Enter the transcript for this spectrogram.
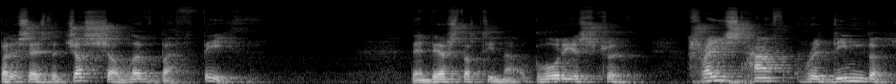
But it says, the just shall live by faith. Then, verse 13, that glorious truth Christ hath redeemed us.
